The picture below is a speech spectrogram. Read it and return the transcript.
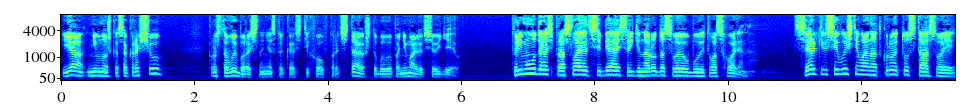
Я немножко сокращу, просто выборочно несколько стихов прочитаю, чтобы вы понимали всю идею. «Премудрость прославит себя, и среди народа своего будет восхвалена. Церкви Всевышнего она откроет уста свои,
